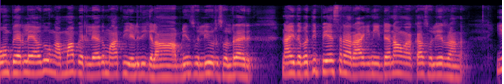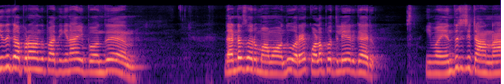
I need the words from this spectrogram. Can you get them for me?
உன் பேர்லையாவது உங்கள் அம்மா பேர்லையாவது மாற்றி எழுதிக்கலாம் அப்படின்னு சொல்லி இவர் சொல்கிறாரு நான் இதை பற்றி பேசுகிறேன் ராகினிட்டேன்னு அவங்க அக்கா சொல்லிடுறாங்க. இதுக்கப்புறம் வந்து பார்த்தீங்கன்னா இப்போ வந்து தண்டசோர மாமா வந்து ஒரே குழப்பத்திலே இருக்கார். இவன் எந்திரிச்சிட்டான்னா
